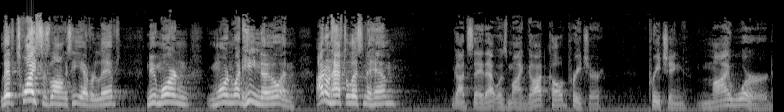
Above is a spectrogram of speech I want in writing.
Lived twice as long as he ever lived, knew more than, more than what he knew, and I don't have to listen to him. God say, That was my God called preacher preaching my word,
